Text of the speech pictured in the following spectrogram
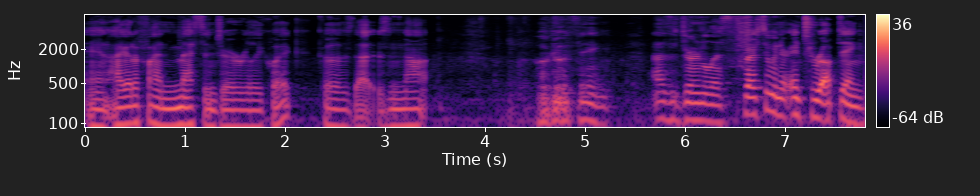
And I gotta find Messenger really quick, because that is not a good thing as a journalist, especially when you're interrupting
